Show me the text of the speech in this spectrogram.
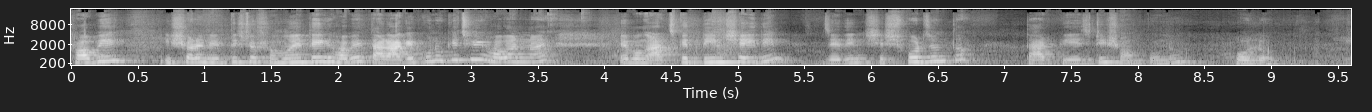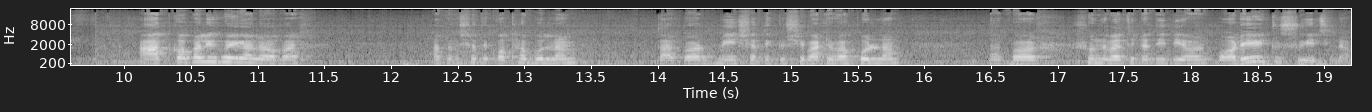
সবই ঈশ্বরের নির্দিষ্ট সময়েতেই হবে, তার আগে কোনো কিছুই হবার নয়। এবং আজকের দিন সেই দিন, যেদিন শেষ পর্যন্ত তার পিএইচডি সম্পূর্ণ হলো। আত কপালি হয়ে গেল আবার। আপনাদের সাথে কথা বললাম, তারপর মেয়ের সাথে একটু সেবা টেবা করলাম, তারপর সন্ধ্যেবাতিটা দিয়ে দেওয়ার পরে একটু শুয়েছিলাম।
